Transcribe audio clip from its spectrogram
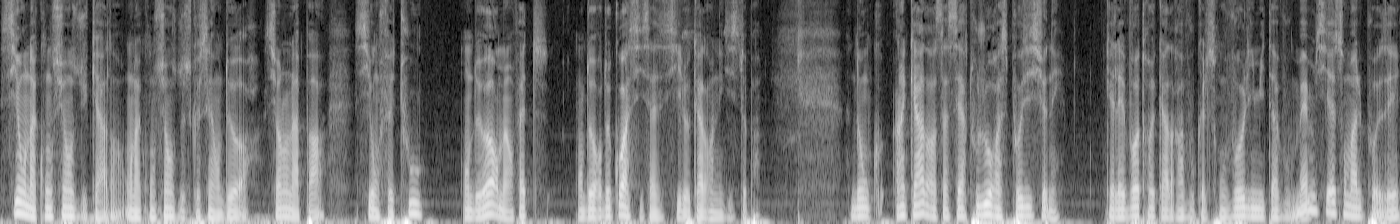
si on a conscience du cadre, on a conscience de ce que c'est en dehors. Si on n'en a pas, si on fait tout en dehors, mais en fait, en dehors de quoi si, ça, si le cadre n'existe pas? Donc un cadre, ça sert toujours à se positionner. Quel est votre cadre à vous? Quelles sont vos limites à vous? Même si elles sont mal posées,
